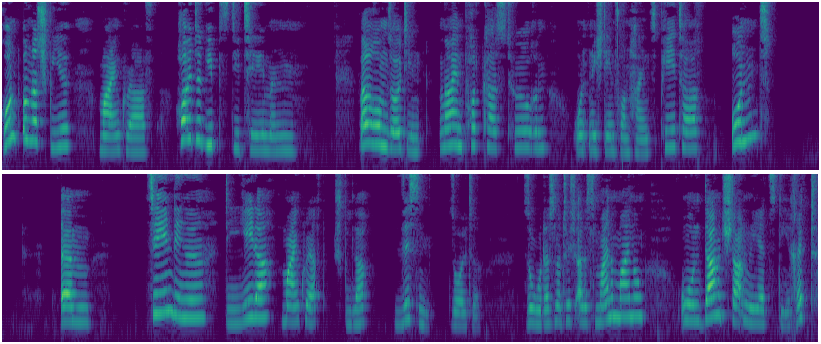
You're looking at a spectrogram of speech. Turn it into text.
rund um das Spiel Minecraft. Heute gibt's die Themen Warum sollt ihr meinen Podcast hören und nicht den von Heinz Peter? Und ähm, 10 Dinge, die jeder Minecraft-Spieler wissen sollte. So, das ist natürlich alles meine Meinung. Und damit starten wir jetzt direkt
